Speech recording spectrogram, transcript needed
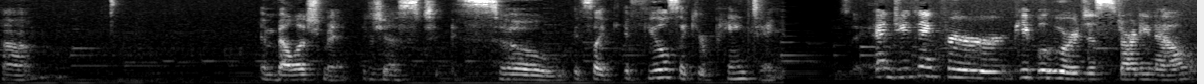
um, embellishment. It just, it's so, it's like, it feels like you're painting. And do you think for people who are just starting out,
